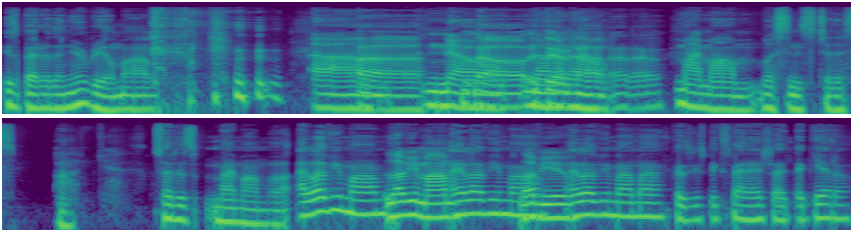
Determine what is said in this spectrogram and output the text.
is better than your real mom Um, uh, no, no, no, they're- no, no no My mom listens to this podcast. so does my mom will i love you mom Love you, mom. i love you mom Love you. i love you mama because you speak spanish i te quiero.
